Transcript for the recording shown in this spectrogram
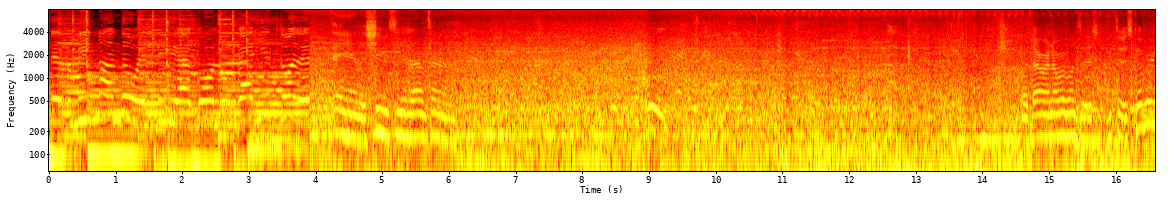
terminando el día con un gallito de. Damn, the shit you see in downtown. Right there, now we're going to, to Discovery.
